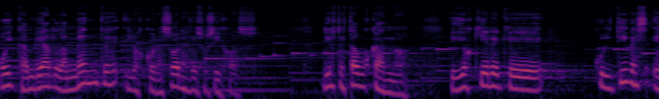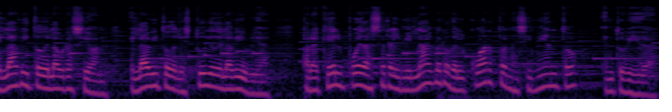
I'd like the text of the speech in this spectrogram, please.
hoy cambiar la mente y los corazones de sus hijos. Dios te está buscando y Dios quiere que cultives el hábito de la oración, el hábito del estudio de la Biblia, para que Él pueda hacer el milagro del cuarto nacimiento en tu vida,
